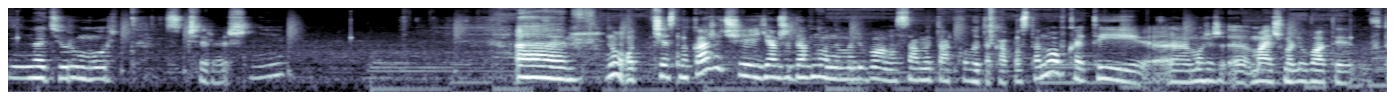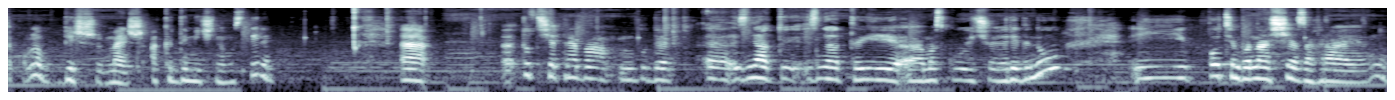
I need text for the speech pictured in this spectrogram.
Натюрморт з черешні. Е, ну, от, чесно кажучи, я вже давно не малювала саме так, коли така постановка, і ти е, можеш, е, маєш малювати в такому ну, більш-менш академічному стилі. Е, е, тут ще треба буде е, зняти, зняти маскуючу рідину, і потім вона ще заграє ну,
